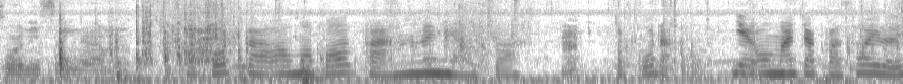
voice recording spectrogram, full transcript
ซอยนี้ใส่งามนะปลากดก็เอามาป้อนป่านั่นไม่เห็นจ้ะปลากดอะแยกออกมาจากปลาสร้อยเลย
